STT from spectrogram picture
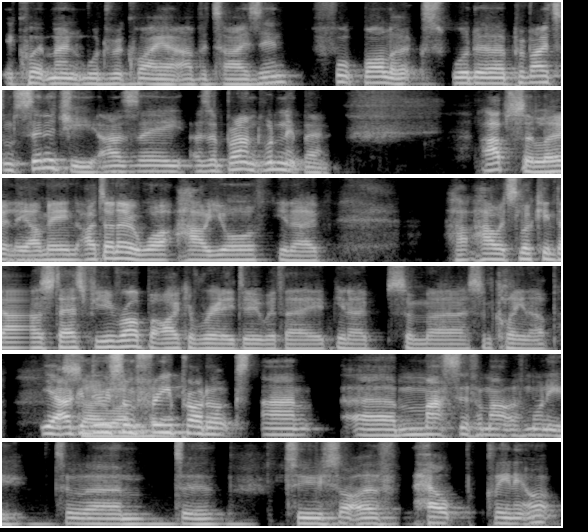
equipment would require advertising, Footbollocks would uh, provide some synergy as a as a brand, wouldn't it, Ben? Absolutely. I mean, I don't know what how you're, you know, how, how it's looking downstairs for you, Rob, but I could really do with a, you know, some uh, some cleanup. Yeah, I could do some um, free products and a massive amount of money to um to to sort of help clean it up.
